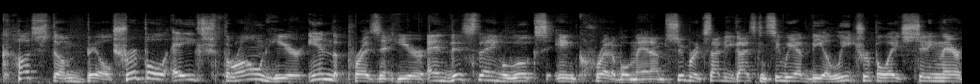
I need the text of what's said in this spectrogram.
custom-built Triple H throne here in the present here, and this thing looks incredible, man. I'm super excited. You guys can see we have the Elite Triple H sitting there.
